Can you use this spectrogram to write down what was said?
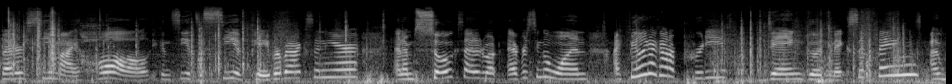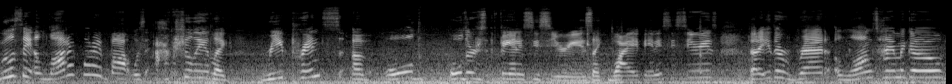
better see my haul. You can see it's a sea of paperbacks in here, and I'm so excited about every single one. I feel like I got a pretty dang good mix of things. I will say a lot of what I bought was actually like reprints of old, older fantasy series, like YA fantasy series that I either read a long time ago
